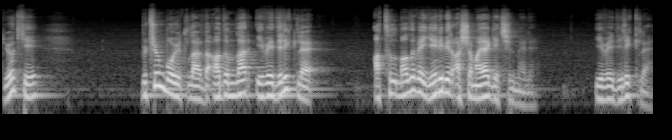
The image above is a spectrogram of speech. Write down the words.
diyor ki bütün boyutlarda adımlar ivedilikle atılmalı ve yeni bir aşamaya geçilmeli. İvedilikle.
